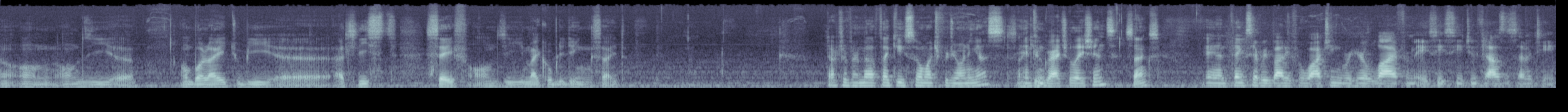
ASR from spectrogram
on, on the uh, emboli to be uh, at least safe on the microbleeding side. Dr. Van Belle, thank you so much for joining us, thank and you. congratulations. Thanks. And thanks everybody for watching. We're here live from ACC 2017.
